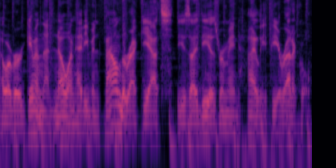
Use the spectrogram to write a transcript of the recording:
However, given that no one had even found the wreck yet, these ideas remained highly theoretical.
